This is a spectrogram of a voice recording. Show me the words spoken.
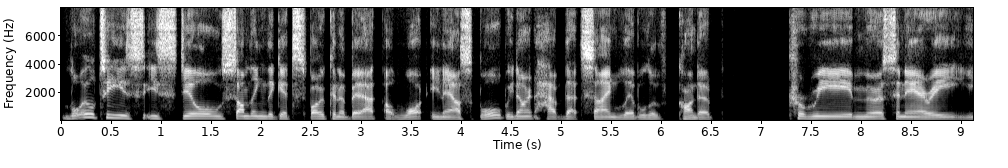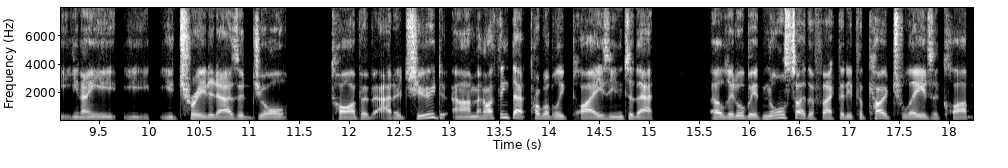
Loyalty is is still something that gets spoken about a lot in our sport. We don't have that same level of kind of career mercenary. You, you know, you, you, you treat it as a job type of attitude, um, and I think that probably plays into that a little bit. And also the fact that if a coach leaves a club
